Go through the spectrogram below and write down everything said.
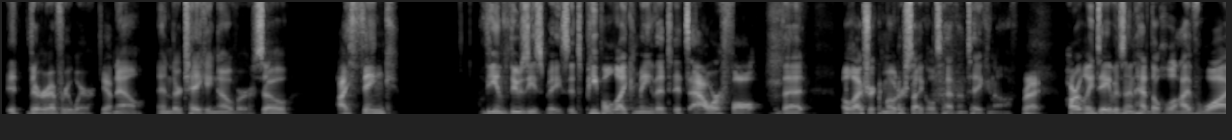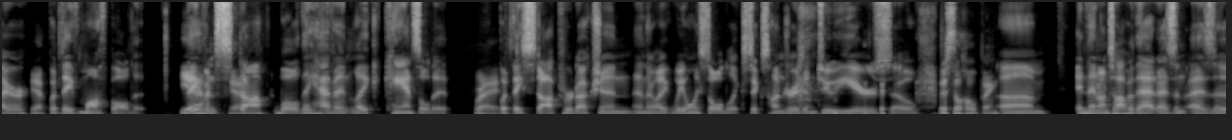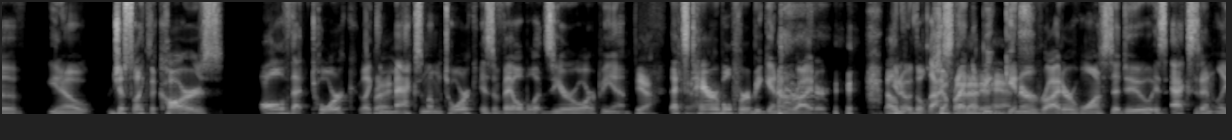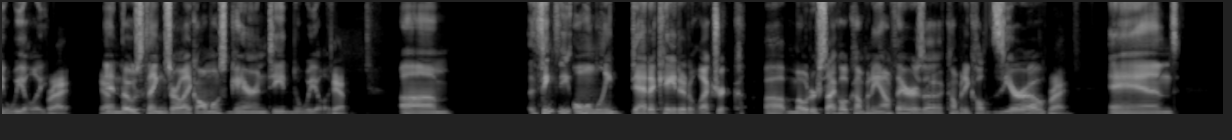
it they're everywhere Yep. now and they're taking over. So I think the enthusiast base, it's people like me that it's our fault that electric motorcycles haven't taken off. Right. Harley Davidson had the LiveWire, Yep. but they've mothballed it. Yeah, they haven't stopped. Well, they haven't like canceled it, Right. but they stopped production and they're like, we only sold like 600 in two years. So, They're still hoping. um, and then on top of that, as an, as a, you know, just like the cars, all of that torque, like the maximum torque is available at zero RPM. Yeah, That's yeah. terrible for a beginner rider. You know, the last jump right thing a beginner rider wants to do is accidentally wheelie. Right. Yep. And those things are like almost guaranteed to wheelie. Yep. Um, I think the only dedicated electric uh, motorcycle company out there is a company called Zero. Right. And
